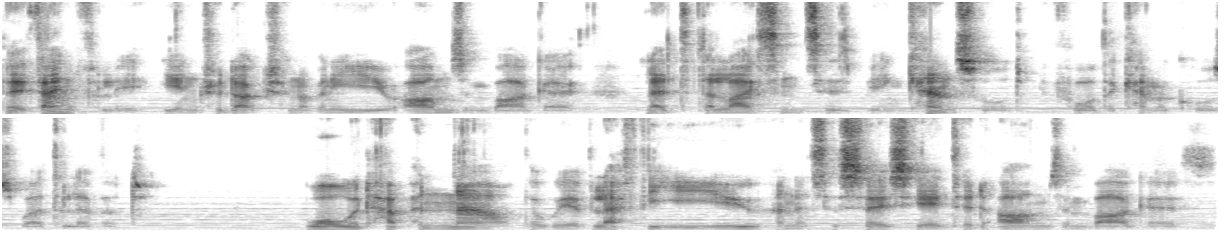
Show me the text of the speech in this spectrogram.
though thankfully the introduction of an EU arms embargo led to the licenses being cancelled before the chemicals were delivered. What would happen now that we have left the EU and its associated arms embargoes?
